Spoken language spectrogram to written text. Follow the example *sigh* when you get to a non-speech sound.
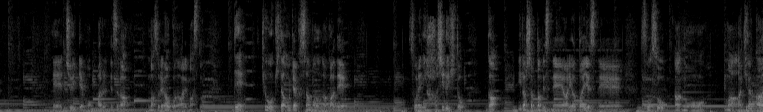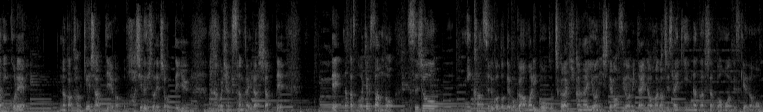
えー、注意点もあるんですがまあそれが行われますと。で今日来たお客様の中でそれに走る人がいらっしゃったんですね。ありがたいですね。そうそう。あのまあ明らかにこれなんか関係者っていうかこう走る人でしょっていう *laughs* お客さんがいらっしゃって。でなんかそのお客さんの素性に関することって僕はあまりこうこっちから聞かないようにしてますよみたいなお話最近なんかしたと思うんですけれども。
